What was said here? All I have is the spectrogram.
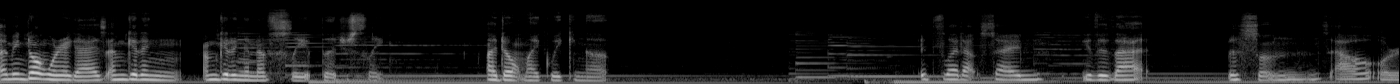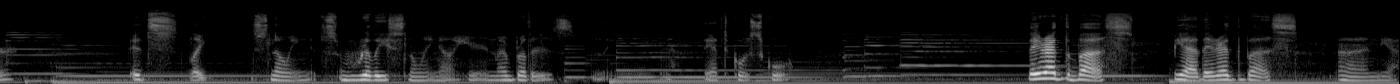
I mean, don't worry, guys. I'm getting I'm getting enough sleep, but just like I don't like waking up. It's light outside. Either that the sun's out or it's like snowing. It's really snowing out here, and my brothers they, they had to go to school. They ride the bus yeah, they read the bus, and yeah,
